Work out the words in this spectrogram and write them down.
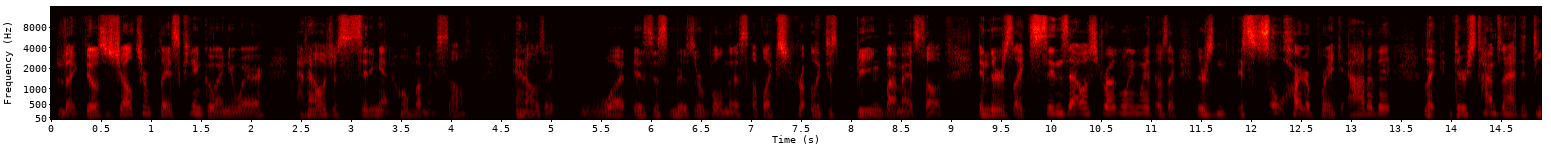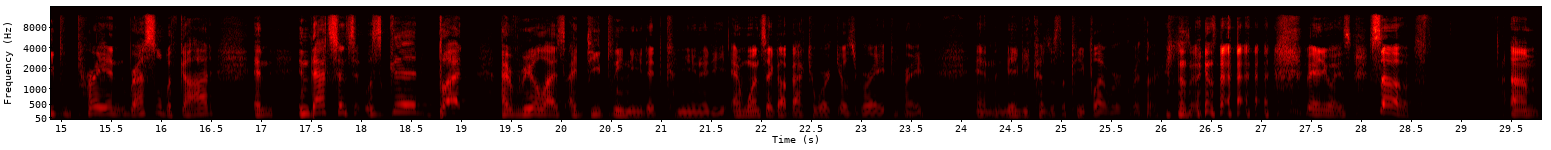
Like there was a shelter in place, couldn't go anywhere, and I was just sitting at home by myself. And I was like, what is this miserableness of like, str- like just being by myself? And there's like sins I was struggling with. I was like, there's, it's so hard to break out of it. Like there's times when I had to deeply pray and wrestle with God. And in that sense, it was good, but I realized I deeply needed community. And once I got back to work, it was great, right? And maybe because it's the people I work with are. but anyways, so um,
